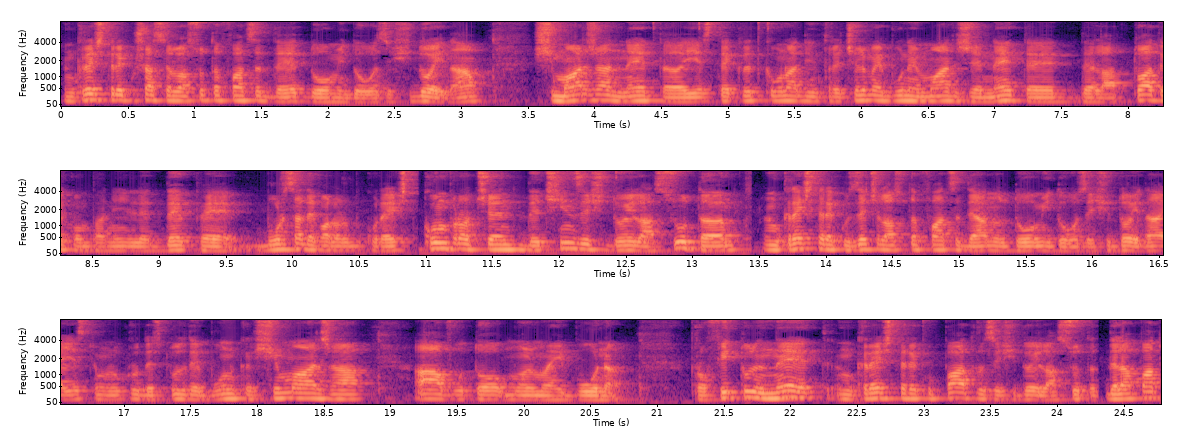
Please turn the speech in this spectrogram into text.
în creștere cu 6% față de 2022, da? Și marja netă este, cred că, una dintre cele mai bune marje nete de la toate companiile de pe Bursa de Valori București, cu un procent de 52% în creștere cu 10% față de anul 2022. Da? Este un lucru destul de bun că și marja a avut-o mult mai bună. Profitul net în creștere cu 42%, de la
